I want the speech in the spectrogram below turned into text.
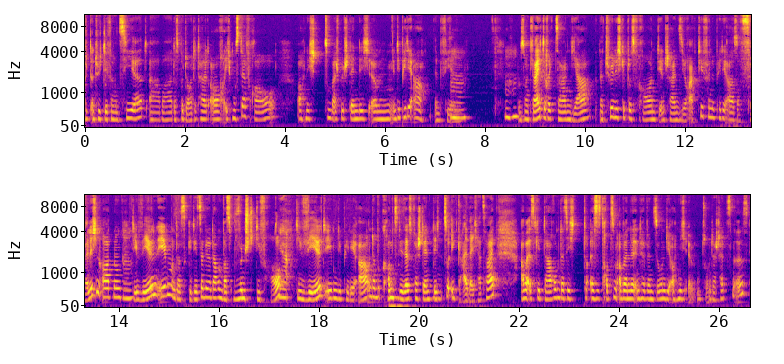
wird natürlich differenziert, aber das bedeutet halt auch, ich muss der Frau auch nicht zum Beispiel ständig ähm, die PDA empfehlen. Mhm. Mhm. Muss man gleich direkt sagen, ja, natürlich gibt es Frauen, die entscheiden sich auch aktiv für eine PDA, ist auch völlig in Ordnung. Mhm. Die wählen eben, und das geht jetzt ja wieder darum, was wünscht die Frau? Ja. Die wählt eben die PDA und dann bekommt sie die selbstverständlich mhm. zu egal welcher Zeit. Aber es geht darum, dass ich, es ist trotzdem aber eine Intervention, die auch nicht äh, zu unterschätzen ist.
